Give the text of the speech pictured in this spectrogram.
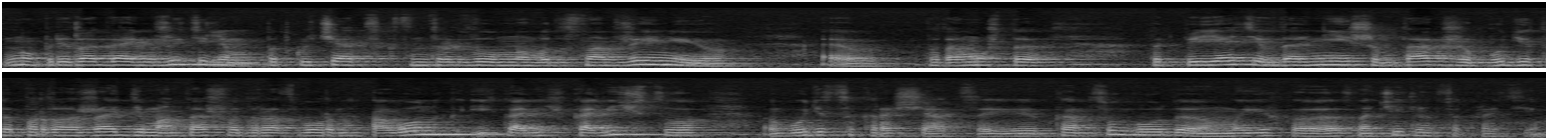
ну, предлагаем жителям подключаться к централизованному водоснабжению, э, потому что предприятие в дальнейшем также будет продолжать демонтаж водоразборных колонок, и их количество будет сокращаться. И к концу года мы их э, значительно сократим.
